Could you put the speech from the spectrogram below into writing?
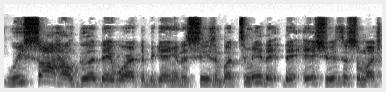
we saw how good they were at the beginning of the season. But to me, the, the issue isn't so much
